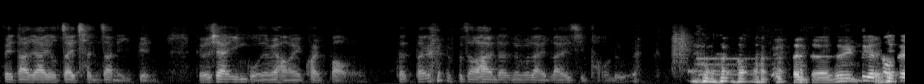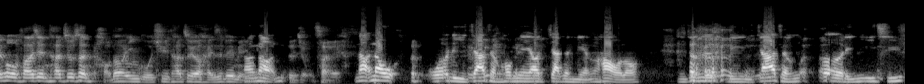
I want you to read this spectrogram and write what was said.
被大家又再称赞了一遍。可是现在英国那边好像也快爆了。他他不知道他能能不能来来得及跑路了。真的，这这个到最后发现，他就算跑到英国去，他最后还是被美国的韭菜。那那，那我我李嘉诚后面要加个年号喽，你就是 李嘉诚二零一七，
